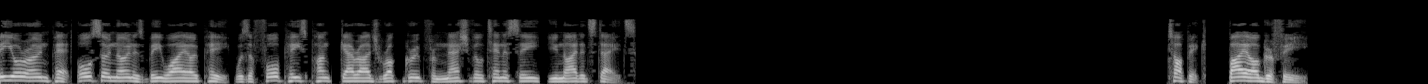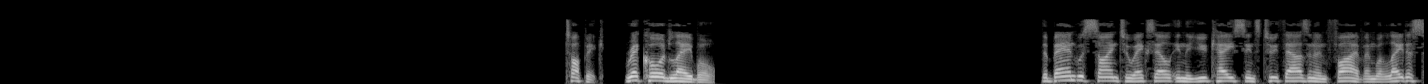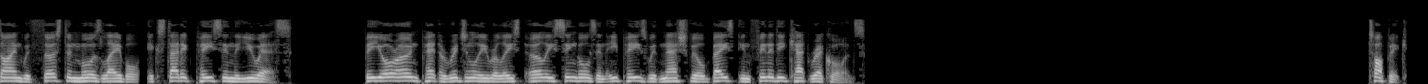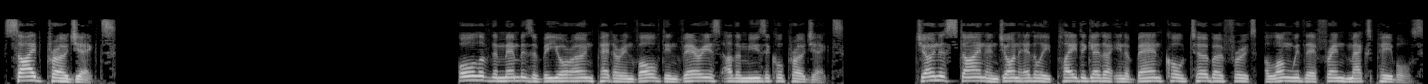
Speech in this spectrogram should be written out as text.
Be Your Own Pet also known as BYOP was a four-piece punk, garage rock group from Nashville, Tennessee, United States. Biography Record label The band was signed to XL in the UK since 2005 and were later signed with Thurston Moore's label, Ecstatic Peace in the US. Be Your Own Pet originally released early singles and EPs with Nashville-based Infinity Cat Records. Side projects All of the members of Be Your Own Pet are involved in various other musical projects. Jonas Stein and John Eatherly play together in a band called Turbo Fruits, along with their friend Max Peebles.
